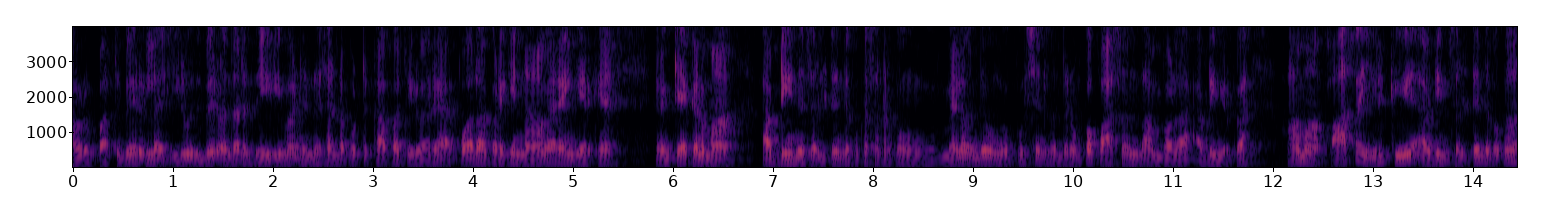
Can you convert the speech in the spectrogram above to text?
அவர் பத்து பேர் இல்லை இருபது பேர் வந்தாலும் தைரியமாக நின்று சண்டை போட்டு காப்பாற்றிடுவார் போதா குறைக்கு நான் வேற இங்கே இருக்கேன். கேட்கணுமா அப்படின்னு சொல்லிட்டு இந்த பக்கம் சொல்கிறப்ப உங்கள் மேலே வந்து உங்கள் புருஷனுக்கு வந்து ரொம்ப பாசம் தான் போல் அப்படிங்கிறப்ப ஆமாம் பாசம் இருக்குது அப்படின்னு சொல்லிட்டு இந்த பக்கம்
